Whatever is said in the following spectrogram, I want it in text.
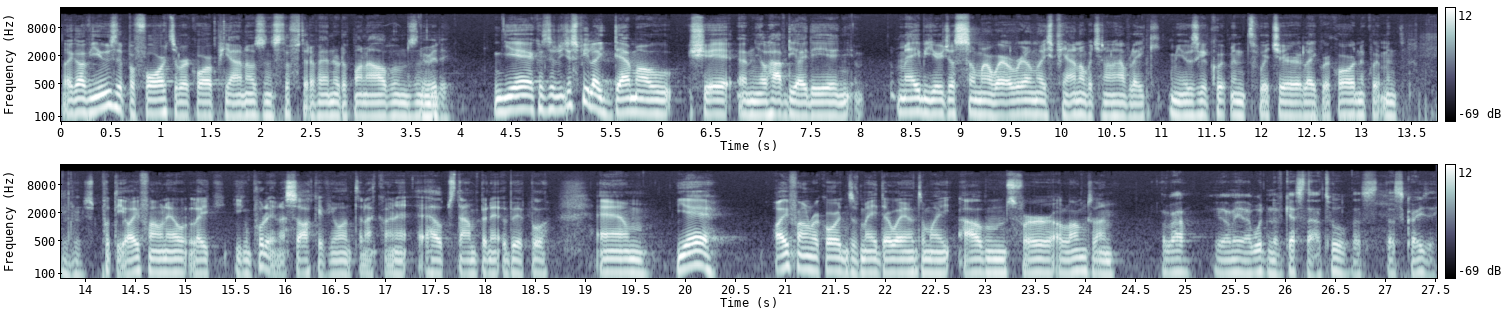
Like I've used it before to record pianos and stuff that have ended up on albums. And Really? Yeah, because it'll just be like demo shit, and you'll have the idea, and maybe you're just somewhere where a real nice piano, but you don't have like music equipment, which are like recording equipment. Mhm. Just put the iPhone out. Like you can put it in a sock if you want, and that kind of helps dampen it a bit. But um, yeah, iPhone recordings have made their way onto my albums for a long time. Oh, wow. Yeah, I mean, I wouldn't have guessed that at all. That's that's crazy.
